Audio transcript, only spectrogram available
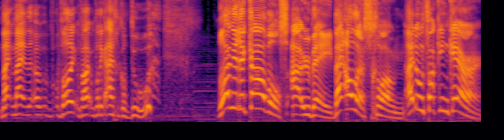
Uh, wat, wat ik eigenlijk op doe... Langere kabels, AUB. Bij alles gewoon. I don't fucking care.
